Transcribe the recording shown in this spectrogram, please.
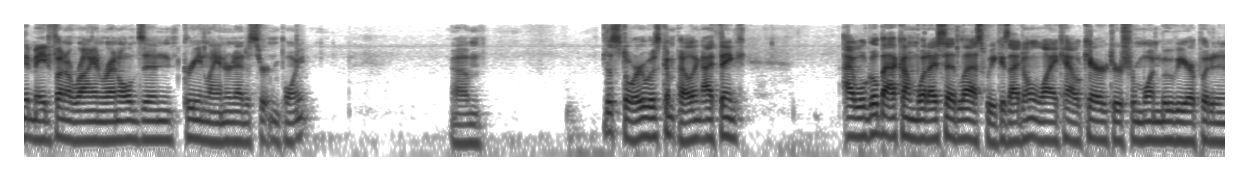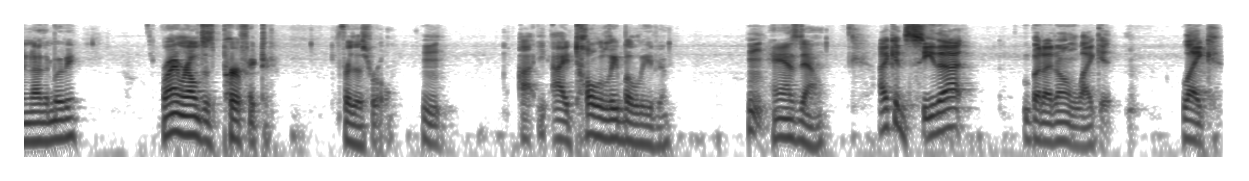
It made fun of Ryan Reynolds and Green Lantern at a certain point. Um, the story was compelling. I think I will go back on what I said last week, is I don't like how characters from one movie are put in another movie. Ryan Reynolds is perfect for this role. Hmm. I I totally believe him, hmm. hands down. I could see that, but I don't like it. Like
